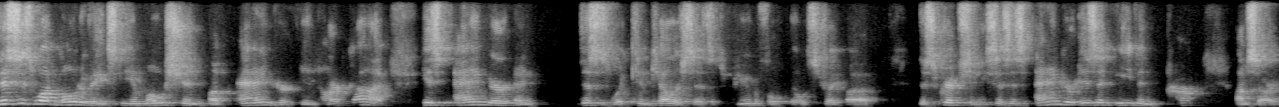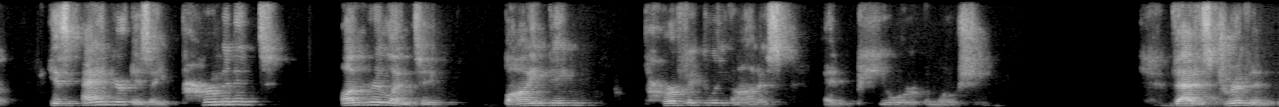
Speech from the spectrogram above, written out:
This is what motivates the emotion of anger in our God. His anger, and this is what Tim Keller says, it's a beautiful illustrate, uh, description. He says, His anger isn't even, I'm sorry, his anger is a permanent, unrelenting, binding, perfectly honest, and pure emotion that is driven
